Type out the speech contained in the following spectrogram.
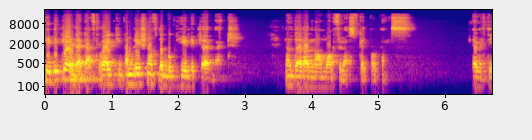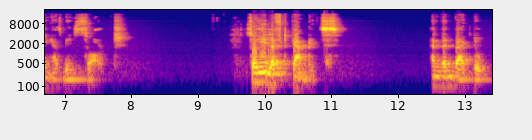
He declared that after writing completion of the book, he declared that now there are no more philosophical problems. Everything has been solved. So he left Cambridge and went back to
